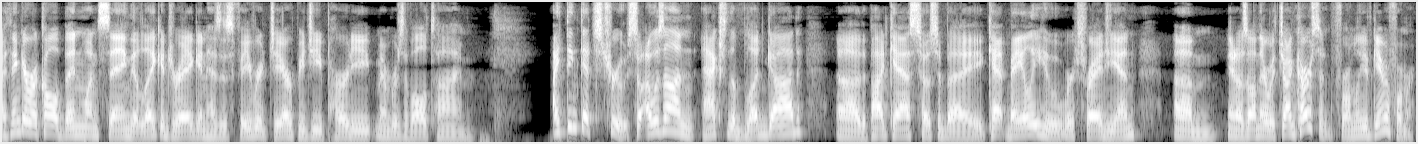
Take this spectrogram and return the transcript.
I think I recall Ben once saying that Like a Dragon has his favorite JRPG party members of all time. I think that's true. So I was on Axe of the Blood God, uh, the podcast hosted by Kat Bailey, who works for IGN. Um, and I was on there with John Carson, formerly of Game Informer.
